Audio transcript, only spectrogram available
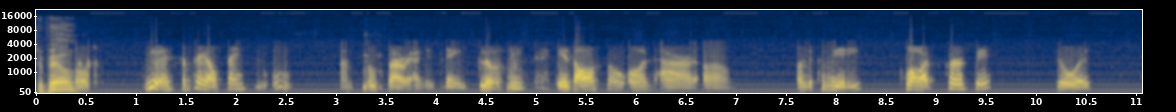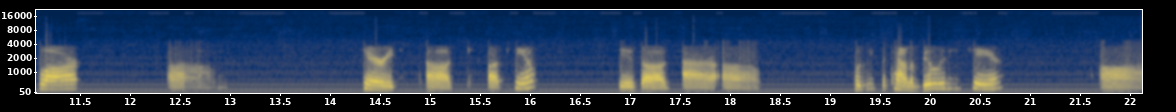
Chappelle. Oh, yes, Chappelle. Thank you. Ooh, I'm so sorry, his name slipped me. Is also on our um, on the committee. Claude Burfect, Joyce Clark, um, Terry uh, uh, Kemp is uh, our uh, police accountability chair. Uh,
